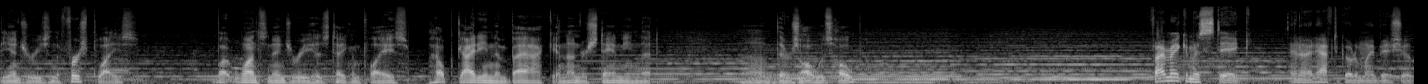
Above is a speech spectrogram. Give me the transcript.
the injuries in the first place. But once an injury has taken place, help guiding them back and understanding that uh, there's always hope. If I make a mistake and I'd have to go to my bishop,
